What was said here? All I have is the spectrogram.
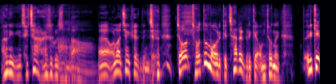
아 형님 세차를 안 해서 그렇습니다. 아. 예, 얼마나 창피했던지. 저 저도 뭐 이렇게 차를 그렇게 엄청나게 이렇게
